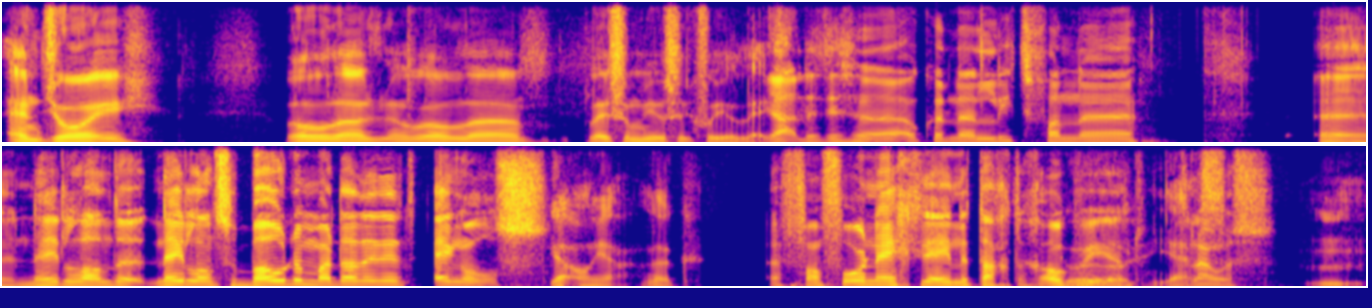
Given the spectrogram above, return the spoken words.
enjoy. We'll, we'll play some music for you later. Ja, dit is ook een lied van uh, Nederlandse bodem, maar dan in het Engels. Ja, oh ja, leuk. Uh, van voor 1981 ook Good, weer, yes. trouwens. Mm.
